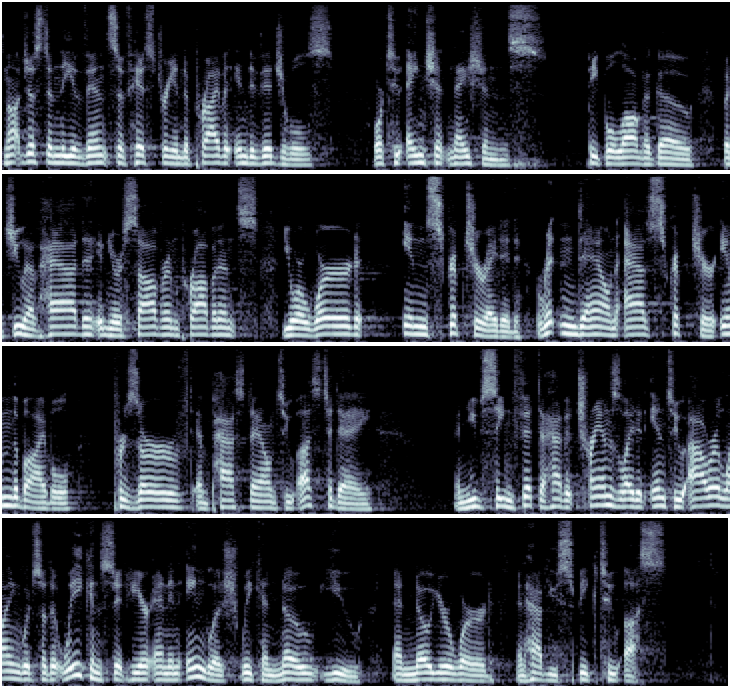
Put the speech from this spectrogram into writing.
not just in the events of history and to private individuals or to ancient nations, people long ago, but you have had in your sovereign providence your word inscripturated, written down as scripture in the Bible, preserved and passed down to us today and you've seen fit to have it translated into our language so that we can sit here and in English we can know you and know your word and have you speak to us.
